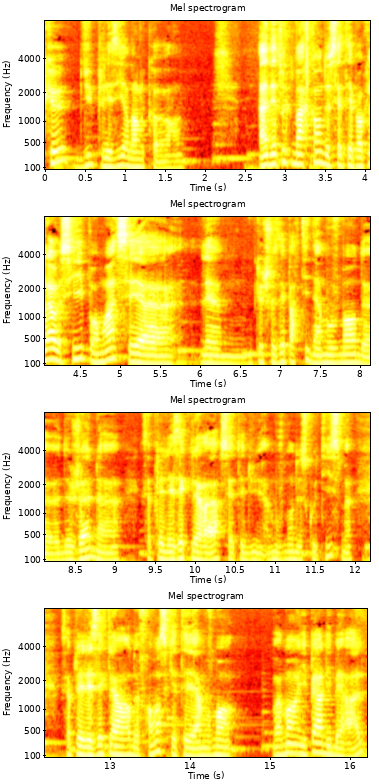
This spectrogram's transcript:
que du plaisir dans le corps. Un des trucs marquants de cette époque-là aussi, pour moi, c'est que je faisais partie d'un mouvement de, jeunes s'appelait les éclaireurs. C'était un mouvement de scoutisme s'appelait les éclaireurs de France, qui était un mouvement vraiment hyper libéral.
